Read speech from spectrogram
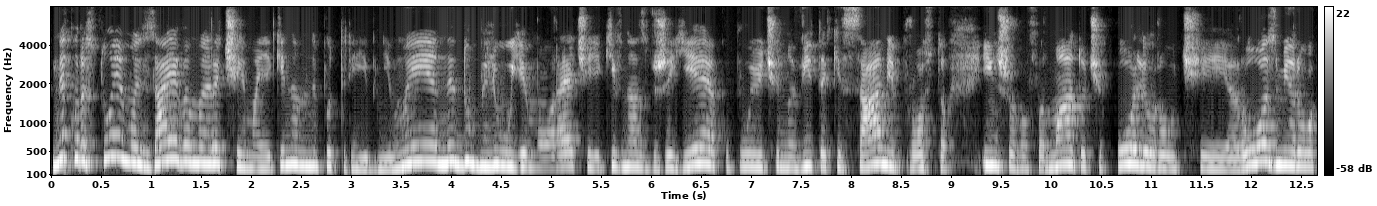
не користуємось зайвими речима, які нам не потрібні. Ми не дублюємо речі, які в нас вже є, купуючи нові такі самі, просто іншого формату, чи кольору, чи розміру.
